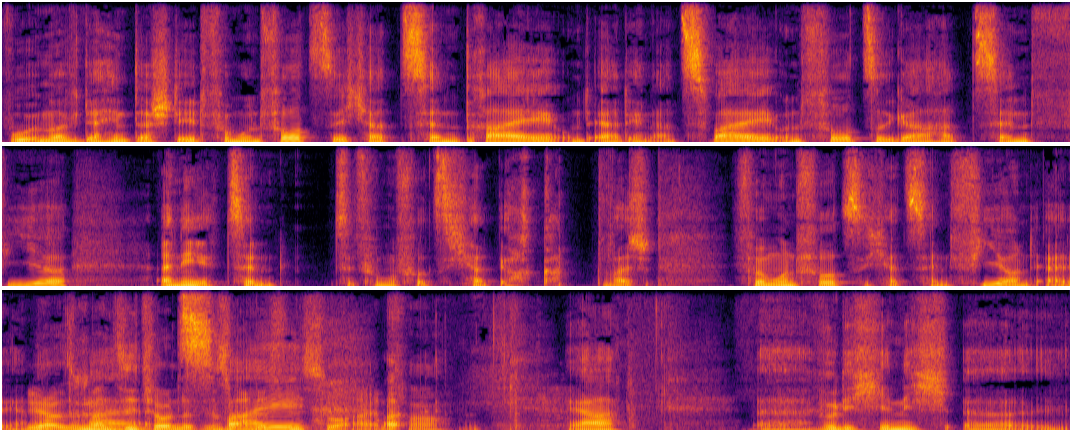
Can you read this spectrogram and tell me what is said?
wo immer wieder hintersteht, 45 hat Zen 3 und RDNA 2 und 40er hat Zen 4, äh nee, Zen 45 hat, oh Gott, du weißt, 45 hat Zen 4 und RDNA 3. Ja, also man sieht schon, das 2, ist alles nicht so einfach. Ja, äh, würde ich hier nicht äh,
